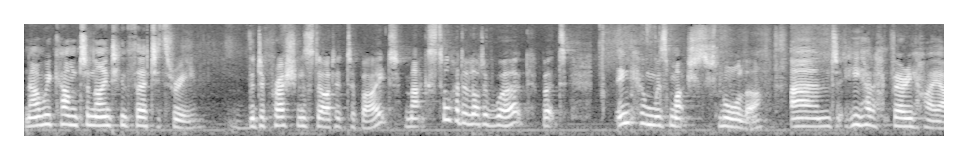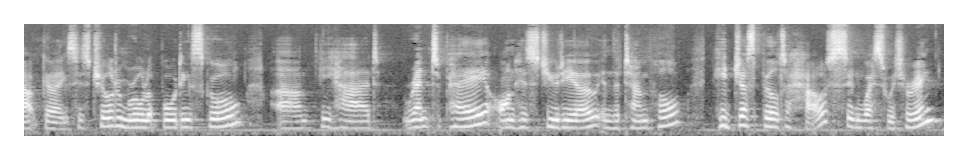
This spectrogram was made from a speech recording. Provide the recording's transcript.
Now we come to 1933 the depression started to bite. Max still had a lot of work, but income was much smaller, and he had very high outgoings. His children were all at boarding school. Um, he had rent to pay on his studio in the Temple. He'd just built a house in West Wittering.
